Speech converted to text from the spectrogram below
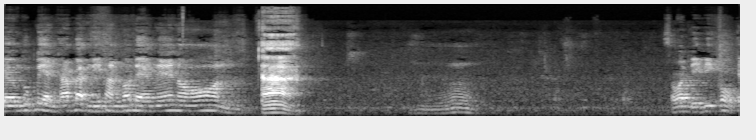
เดิมทุกเหรียญครับ แบบนี้ทันเขาแดงแน่นอน อ่า อืมส วัสดีพี่โกแก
